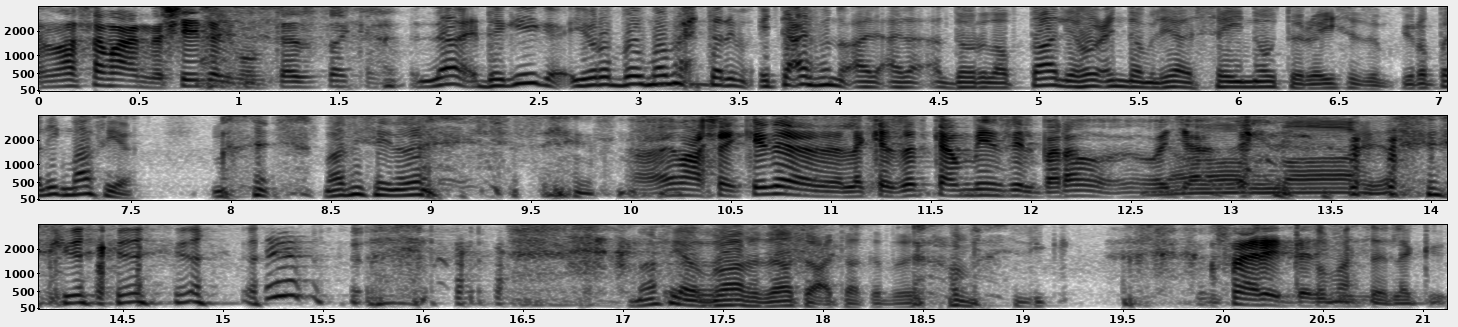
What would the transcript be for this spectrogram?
ما سمع النشيد الممتاز ده كان- لا دقيقة. يوروبا ما بيحترم. انت عارف انه دوري الأبطال هو عندهم اللي هي say no to racism يوروبا ليج ما فيها ما في say no أيوة عشان كده لاكازيت كان بينزل برا وجه الله. ما فيها فار ذاته أعتقد. يوروبا ليج ما للدرجة سمحت. لك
